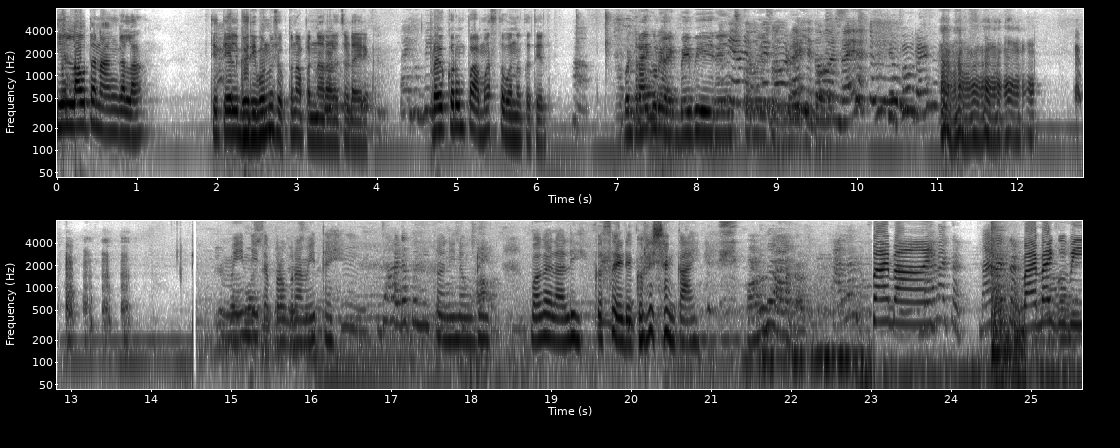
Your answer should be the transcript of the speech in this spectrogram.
तेल लावताना अंगाला ते तेल घरी बनवू शकतो ना आपण नारळाचं डायरेक्ट प्रयोग करून पहा मस्त बनवतं तेल. आपण ट्राय करूया एक बेबी रेंज products. मेहंदीचा प्रोग्राम येत आहे आणि नवरी बघायला आली कसं आहे डेकोरेशन काय? बाय बाय बाय बाय गुबी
